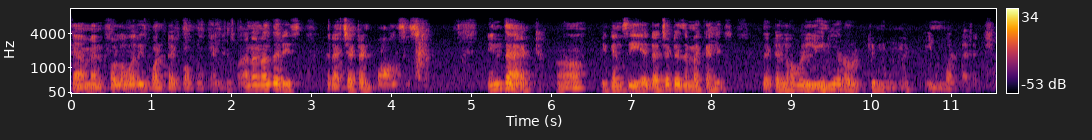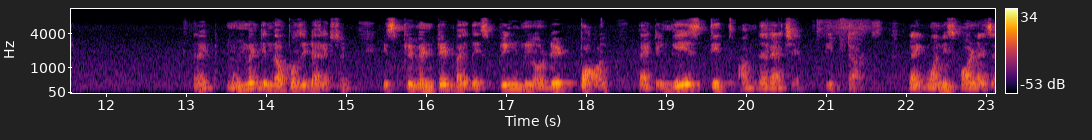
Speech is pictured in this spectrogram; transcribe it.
cam and follower is one type of mechanism. And another is ratchet and pawl system. In that uh, you can see a ratchet is a mechanism that allow a linear rotary movement in one direction. right? Movement in the opposite direction is prevented by the spring loaded pawl that engage teeth on the ratchet. It turns. Like one is called as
